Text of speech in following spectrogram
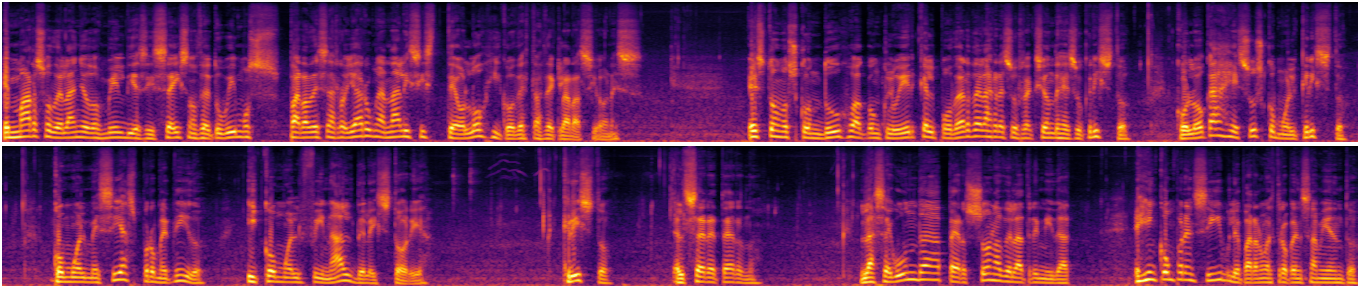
En marzo del año 2016 nos detuvimos para desarrollar un análisis teológico de estas declaraciones. Esto nos condujo a concluir que el poder de la resurrección de Jesucristo coloca a Jesús como el Cristo, como el Mesías prometido y como el final de la historia. Cristo, el ser eterno, la segunda persona de la Trinidad, es incomprensible para nuestro pensamiento.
